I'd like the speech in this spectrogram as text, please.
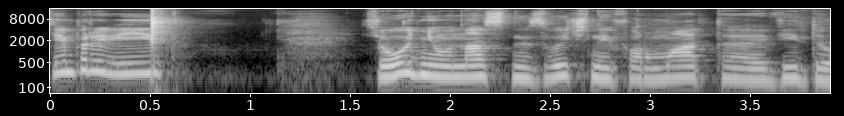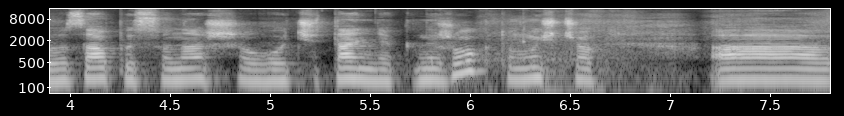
Всім привіт! Сьогодні у нас незвичний формат е, відеозапису нашого читання книжок, тому що а,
